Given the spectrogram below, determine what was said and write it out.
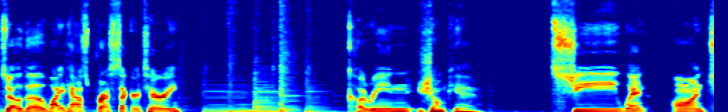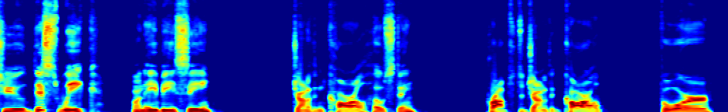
So, the White House press secretary, Karine Jean Pierre, she went on to this week on ABC, Jonathan Karl hosting. Props to Jonathan Karl for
